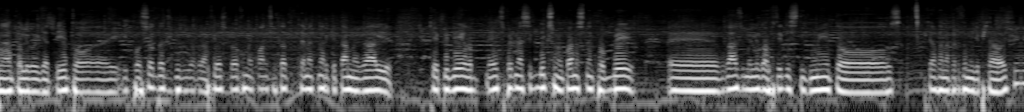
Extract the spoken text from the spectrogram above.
να το λίγο γιατί το, ε, η ποσότητα της βιβλιογραφίας που έχουμε πάνω σε αυτά τα θέματα είναι αρκετά μεγάλη και επειδή έτσι πρέπει να συμπτύξουμε πάνω στην εκπομπή ε, βγάζουμε λίγο αυτή τη στιγμή το σ- ποια θα αναφερθούμε και ποια όχι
